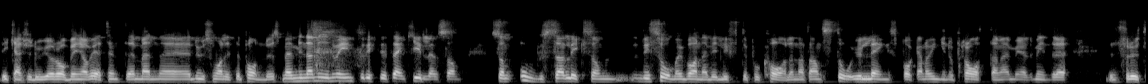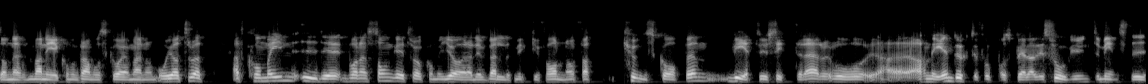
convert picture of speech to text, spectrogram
det kanske du gör Robin, jag vet inte. Men eh, du som har lite pondus. Men Minamino är inte riktigt den killen som, som osar liksom. Det såg man ju bara när vi lyfte pokalen. Att han står ju längst bak. Han har ingen att prata med mer eller mindre. Förutom när Mané kommer fram och skojar med honom. Och jag tror att att komma in i det, bara en sån grej tror jag kommer göra det väldigt mycket för honom. För att kunskapen vet vi ju sitter där och eh, han är en duktig fotbollsspelare. Det såg vi ju inte minst i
